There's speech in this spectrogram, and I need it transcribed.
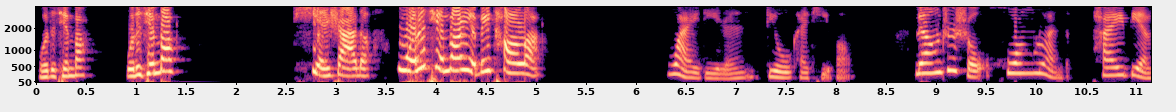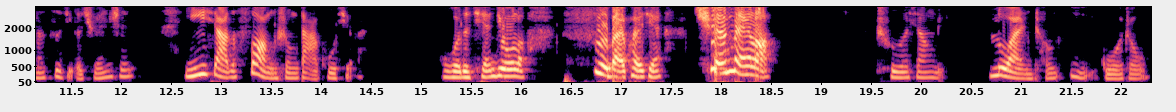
我的钱包，我的钱包！天杀的，我的钱包也被掏了！外地人丢开提包，两只手慌乱的拍遍了自己的全身，一下子放声大哭起来。我的钱丢了，四百块钱全没了！车厢里乱成一锅粥。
